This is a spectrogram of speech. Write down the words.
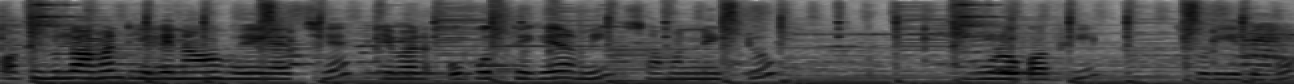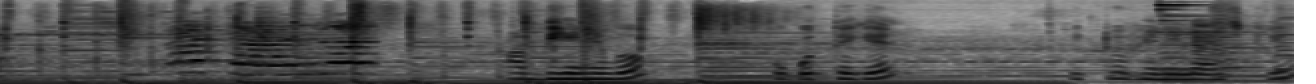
কফিগুলো আমার ঢেলে নেওয়া হয়ে গেছে। এবার ওপর থেকে আমি সামান্য একটু গুঁড়ো কফি ছড়িয়ে দেব। আর দিয়ে নেব উপর থেকে একটু ভ্যানিলা আইসক্রিম।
